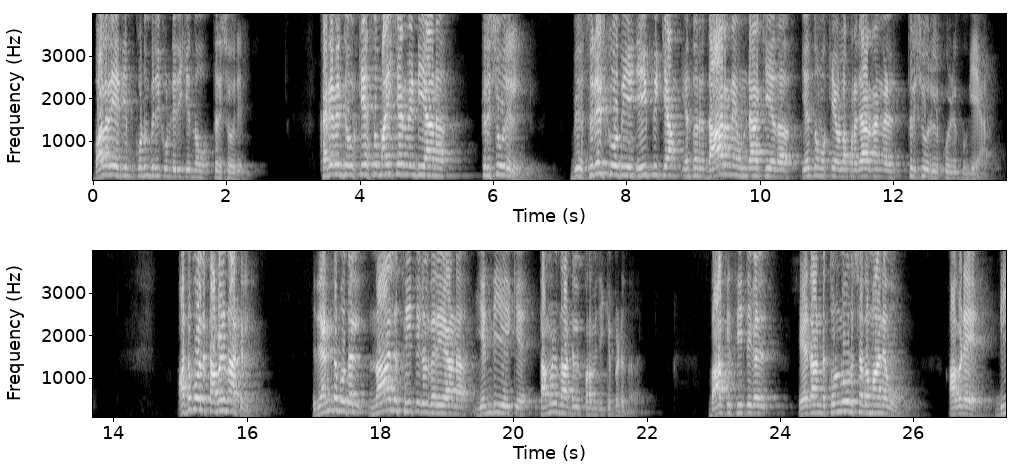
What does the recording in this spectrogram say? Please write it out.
വളരെയധികം കൊടുമ്പിരിക്കൊണ്ടിരിക്കുന്നു തൃശ്ശൂരിൽ. കരവന്നൂർ കേസ് മായ്ക്കാൻ വേണ്ടിയാണ് തൃശ്ശൂരിൽ സുരേഷ് ഗോപിയെ ജയിപ്പിക്കാം എന്നൊരു ധാരണ ഉണ്ടാക്കിയത് എന്നുമൊക്കെയുള്ള പ്രചാരണങ്ങൾ തൃശൂരിൽ കൊഴുക്കുകയാണ്. അതുപോലെ തമിഴ്നാട്ടിൽ രണ്ട് മുതൽ നാല് സീറ്റുകൾ വരെയാണ് എൻ ഡി എക്ക് തമിഴ്നാട്ടിൽ പ്രവചിക്കപ്പെടുന്നത്. ബാക്കി സീറ്റുകൾ ഏതാണ്ട് തൊണ്ണൂറ് ശതമാനവും അവിടെ ഡി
